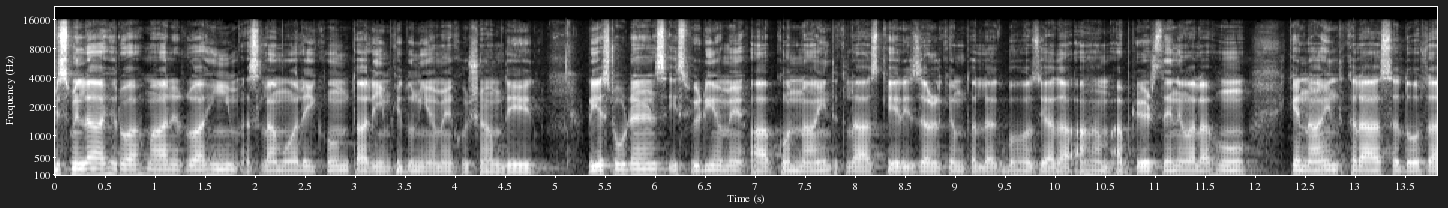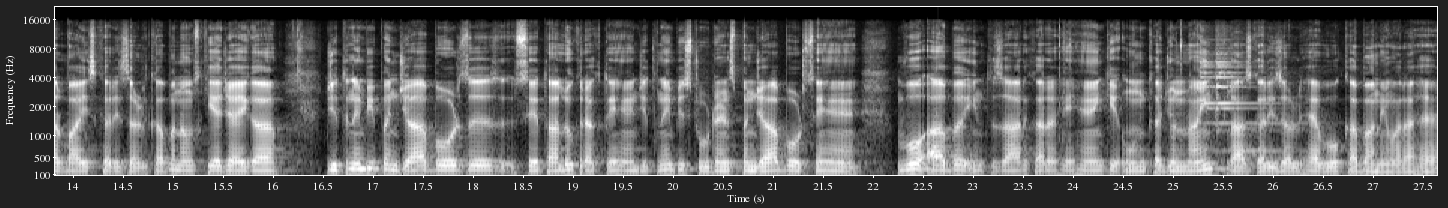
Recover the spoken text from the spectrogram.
बिसमीम अल्लाम तालीम की दुनिया में खुश आमदीद। डियर स्टूडेंट्स इस वीडियो में आपको नाइन्थ क्लास के रिज़ल्ट के मतलब बहुत ज़्यादा अहम अपडेट्स देने वाला हूँ कि नाइन्थ क्लास 2022 का रिज़ल्ट कब अनाउंस किया जाएगा। जितने भी पंजाब बोर्ड्स से ताल्लुक़ रखते हैं, जितने भी स्टूडेंट्स पंजाब बोर्ड से हैं, वो अब इंतज़ार कर रहे हैं कि उनका जो नाइन्थ क्लास का रिज़ल्ट है, वो कब आने वाला है।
